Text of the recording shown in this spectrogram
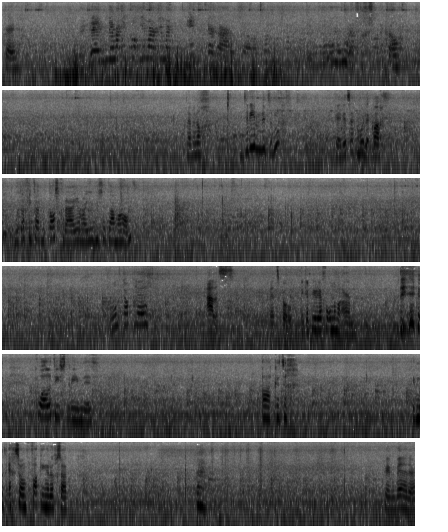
Oké. Nee, nee, maar ik wil, ja, maar, ja, maar ik ervaar het zo. Oeh, heftig gesprek wel. We hebben nog drie minuten. Oké, dit is echt moeilijk. Wacht. Ik moet even iets uit mijn tas graaien, maar jullie zitten aan mijn hand. Rondkapje. Alles. Let's go. Ik heb jullie even onder mijn arm. Quality stream dit. Oh, kuttig. Ik moet echt zo'n fucking rugzak. Oké, we zijn er.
